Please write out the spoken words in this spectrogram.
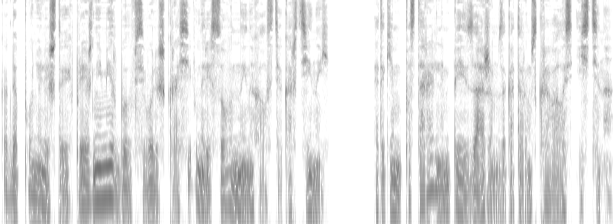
Когда поняли, что их прежний мир был всего лишь красиво нарисованный на холсте картиной, таким пасторальным пейзажем, за которым скрывалась истина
